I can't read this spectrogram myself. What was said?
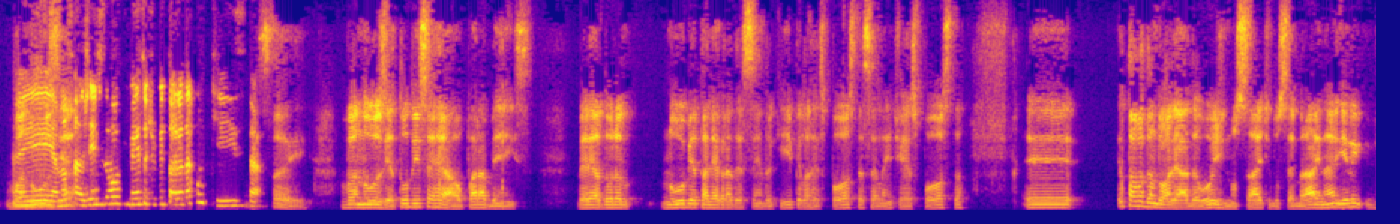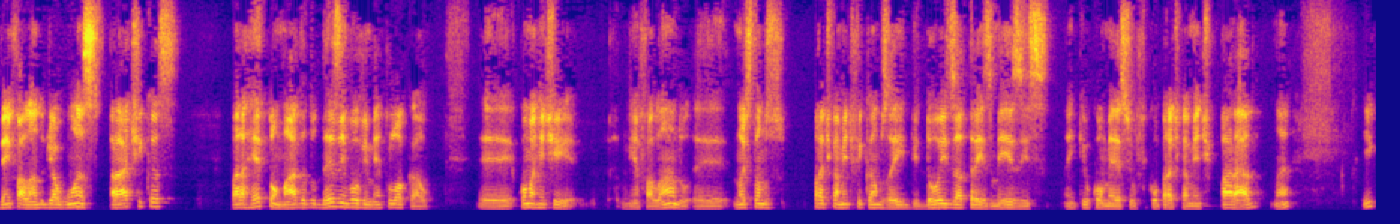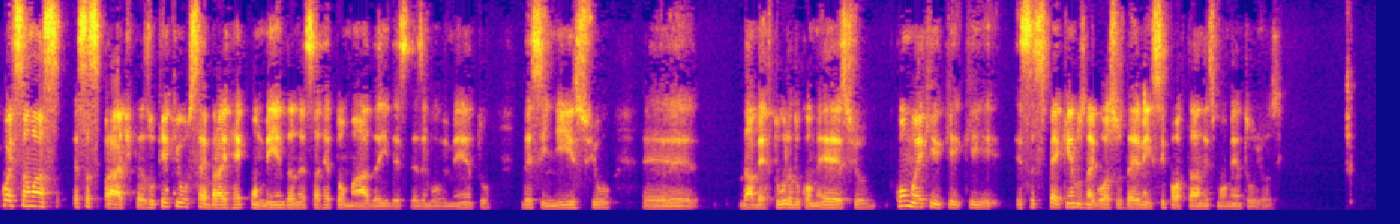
Vanúzia. É, a nossa agente de desenvolvimento de Vitória da Conquista. Isso aí. Vanúzia, tudo isso é real. Parabéns. Vereadora Núbia está lhe agradecendo aqui pela resposta, excelente resposta. É, eu estava dando uma olhada hoje no site do Sebrae, né, e ele vem falando de algumas práticas para retomada do desenvolvimento local. É, como a gente vinha falando, é, nós estamos praticamente ficamos aí de dois a três meses em que o comércio ficou praticamente parado, né? E quais são as, essas práticas? O que, que o Sebrae recomenda nessa retomada aí desse desenvolvimento, desse início, é, da abertura do comércio? Como é que, que, que, esses pequenos negócios devem se portar nesse momento, Josi?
